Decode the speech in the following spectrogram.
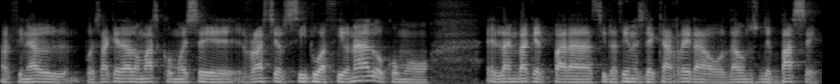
Al final, pues ha quedado más como ese rusher situacional o como el linebacker para situaciones de carrera o downs de base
